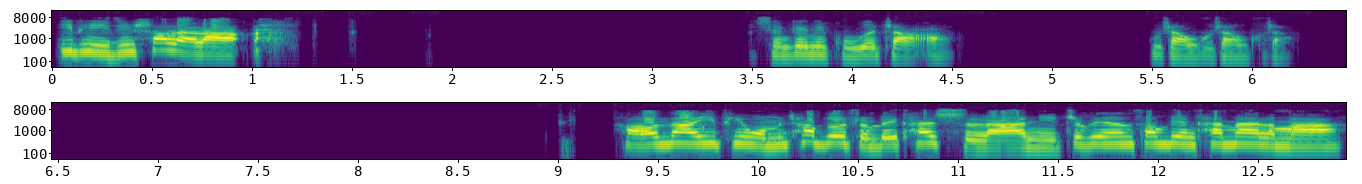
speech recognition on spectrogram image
一平已经上来啦，先给你鼓个掌啊！鼓掌，鼓掌，鼓掌。好，那一平，我们差不多准备开始啦。你这边方便开麦了吗？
